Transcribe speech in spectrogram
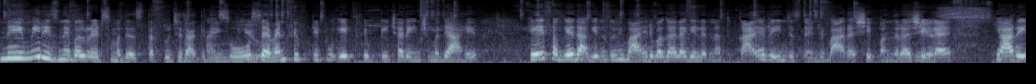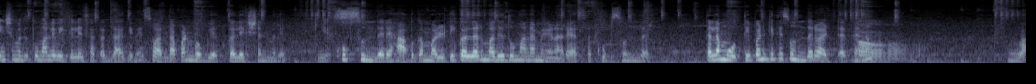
नेहमी रिझनेबल रेट्समध्ये असतात तुझे दागिने. So. Seven fifty two eight फिफ्टीच्या रेंजमध्ये आहे. हे सगळे दागिने तुम्ही बाहेर बघायला गेलेत ना काय रेंज असते? म्हणजे बाराशे पंधराशे. काय? ह्या रेंजमध्ये तुम्हाला विकले जातात दागिने. सो आता आपण बघूयात कलेक्शनमध्ये. खूप सुंदर आहे हा बघा. मल्टी कलरमध्ये तुम्हाला मिळणार आहे असं खूप सुंदर. त्याला मोती पण किती सुंदर वाटतात है हो हो वा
